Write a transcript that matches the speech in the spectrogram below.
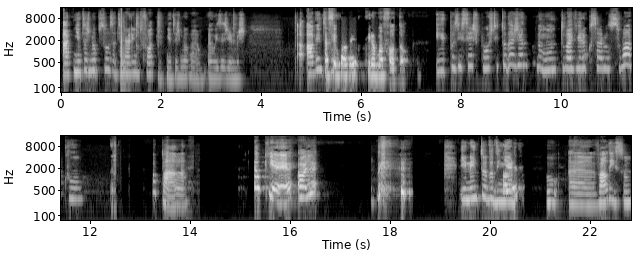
Há 500 mil pessoas a tirarem-te foto. 500 mil é um, é um exagero, mas alguém te Há tira sempre alguém que tira uma foto. e depois isso é exposto e toda a gente no mundo te vai ver a coçar o sovaco. Opa! É o que é? Olha, E nem todo o dinheiro ah, vale isso.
